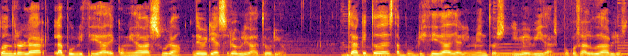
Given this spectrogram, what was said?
Controlar la publicidad de comida basura debería ser obligatorio, ya que toda esta publicidad de alimentos y bebidas poco saludables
